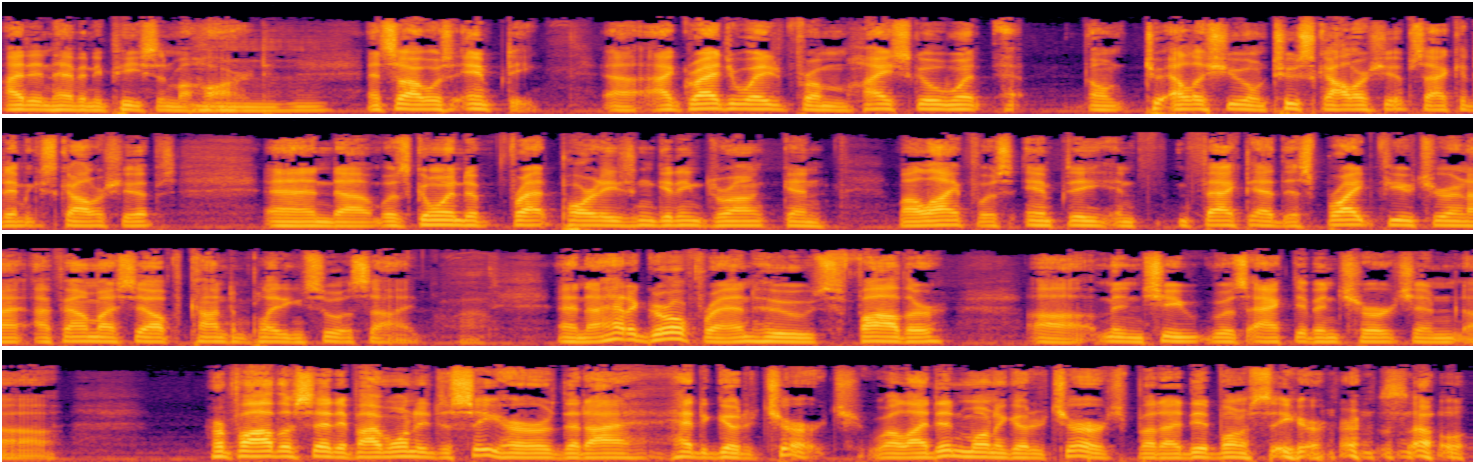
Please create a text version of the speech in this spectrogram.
I didn't have any peace in my heart. Mm-hmm. And so I was empty. Uh, I graduated from high school, went on to LSU on two scholarships, academic scholarships, and uh, was going to frat parties and getting drunk, and my life was empty. In, in fact, I had this bright future, and I, I found myself contemplating suicide. Wow. And I had a girlfriend whose father, uh, and she was active in church, and uh, her father said if I wanted to see her that I had to go to church. Well, I didn't want to go to church, but I did want to see her, so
